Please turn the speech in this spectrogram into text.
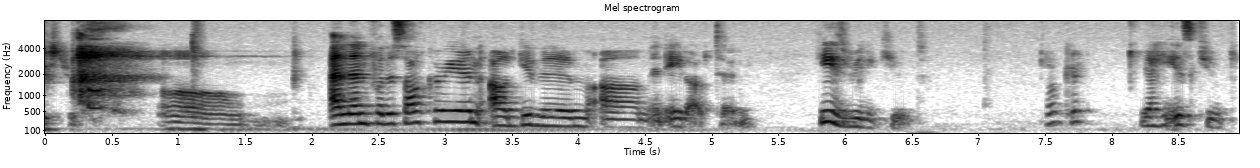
It's true. Um. And then for the South Korean, I'll give him um, an 8 out of 10. He's really cute. Okay. Yeah, he is cute.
